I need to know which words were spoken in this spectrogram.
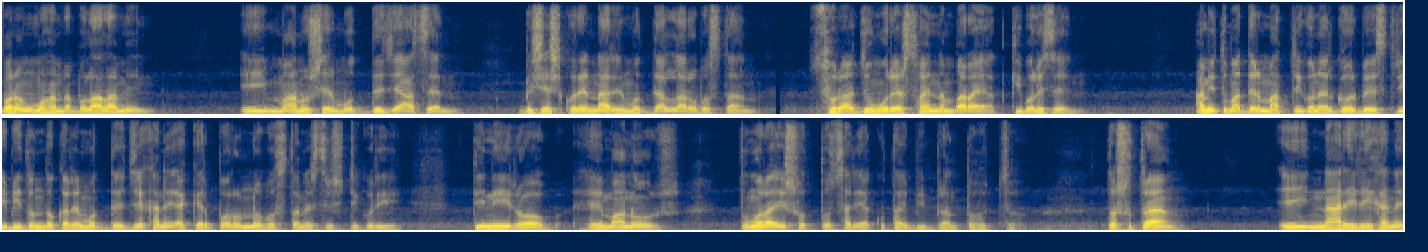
বরং মোহান রব্বুল আলমিন এই মানুষের মধ্যে যে আছেন, বিশেষ করে নারীর মধ্যে আল্লাহর অবস্থান, সুরা জুমুরের ছয় নম্বর আয়াত, কি বলেছেন? আমি তোমাদের মাতৃগণের গর্বে স্ত্রী বিদ্বন্দ্বকারের মধ্যে যেখানে একের পর অন্য অবস্থানের সৃষ্টি করি, তিনি রব, হে মানুষ, তোমরা এই সত্য ছাড়িয়া কোথায় বিভ্রান্ত হচ্ছ? তো সুতরাং, এই নারীর এখানে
